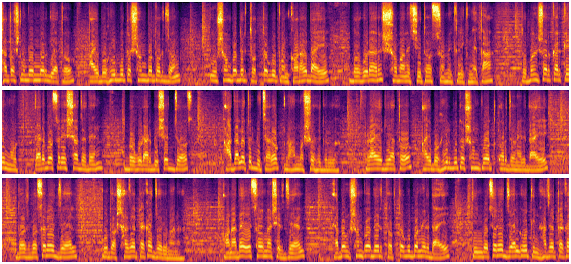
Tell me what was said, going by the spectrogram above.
সাতাশ নভেম্বর জ্ঞাত আয় বহির্ভূত সম্পদ অর্জন ও সম্পদের তথ্য গোপন করার দায়ে বগুড়ার সমালোচিত শ্রমিক লীগ নেতা তুফান সরকারকে মোট তেরো বছরের সাজা দেন বগুড়ার বিশেষ জজ, আদালতের বিচারক মোহাম্মদ শহীদুল্লাহ। রায়ে জ্ঞাত আয় বহির্ভূত সম্পদ অর্জনের দায়ে দশ বছরের জেল ও দশ হাজার টাকা জরিমানা। অনাদায়ে ছয় মাসের জেল এবং সম্পদের তথ্য গোপনের দায়ে তিন বছরের জেল ও তিন হাজার টাকা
